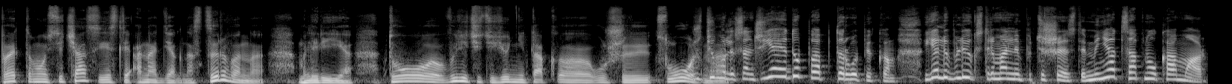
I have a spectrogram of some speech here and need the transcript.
Поэтому сейчас, если она диагностирована, малярия, то вылечить ее не так уж и сложно. Тимур Александрович, я иду по тропикам, я люблю экстремальные путешествия меня цапнул комар.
